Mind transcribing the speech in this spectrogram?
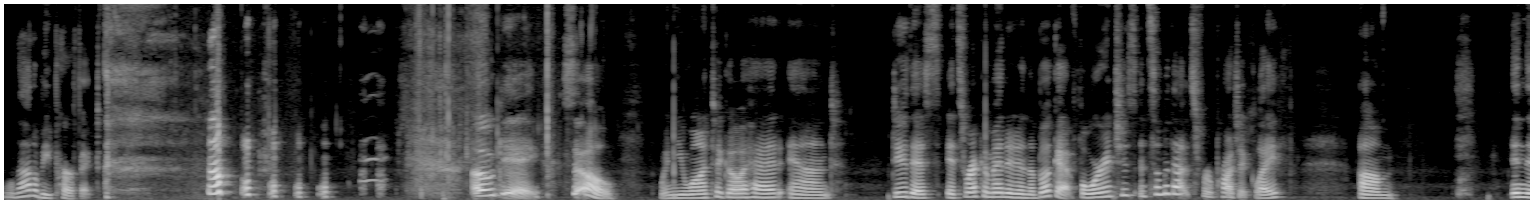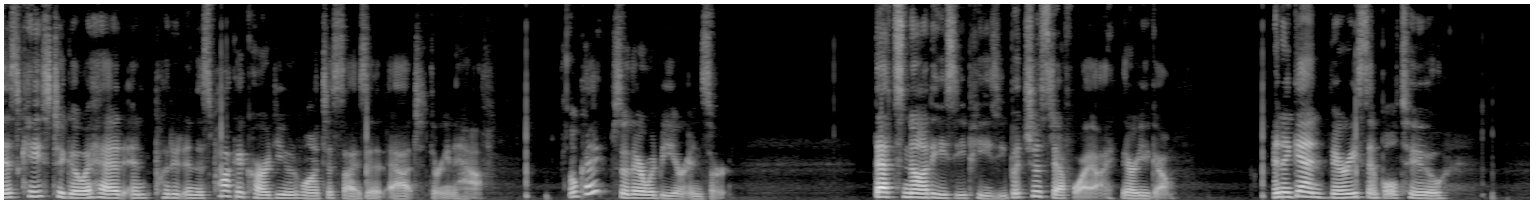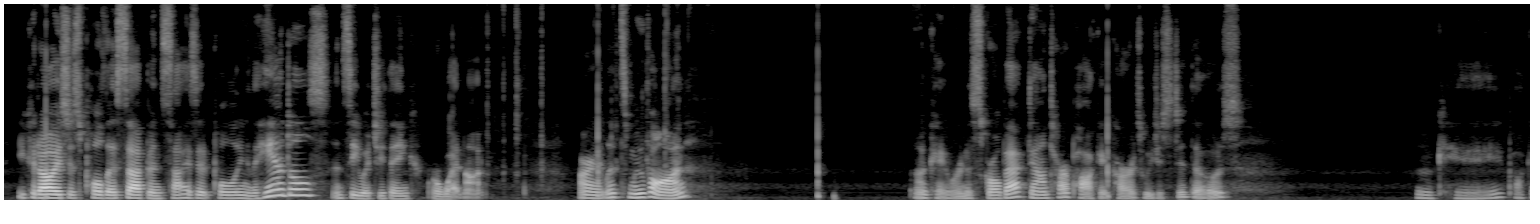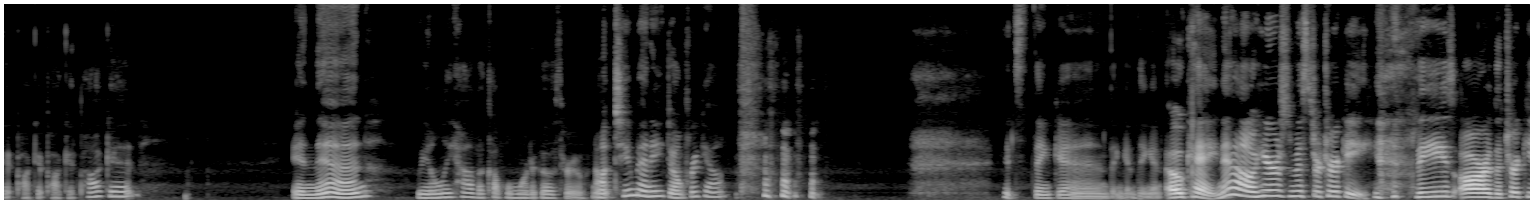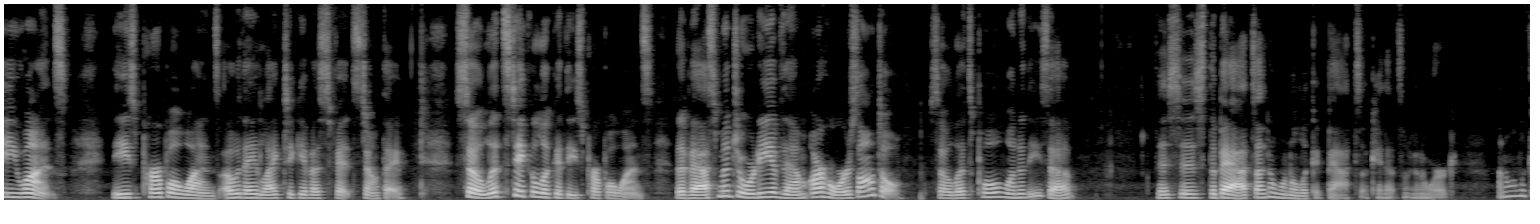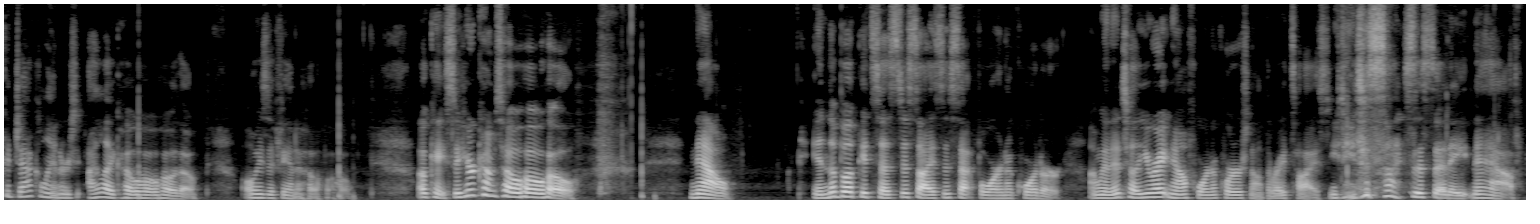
Well, that'll be perfect. okay, so when you want to go ahead and do this, it's recommended in the book at four inches, and some of that's for Project Life. Um, in this case, to go ahead and put it in this pocket card, you would want to size it at three and a half. Okay, so there would be your insert. That's not easy peasy, but just FYI, there you go. And again, very simple to you could always just pull this up and size it pulling the handles and see what you think or whatnot. All right, let's move on. Okay, we're going to scroll back down to our pocket cards. We just did those. Okay, pocket, pocket, pocket, pocket. And then we only have a couple more to go through. Not too many, don't freak out. It's thinking, thinking, thinking. Okay, now here's Mr. Tricky. These are the tricky ones. These purple ones. Oh, they like to give us fits, don't they? So let's take a look at these purple ones. The vast majority of them are horizontal. So let's pull one of these up. This is the bats. I don't want to look at bats. Okay, that's not going to work. I don't want to look at jack-o'-lanterns. I like ho, ho, ho, though. Always a fan of ho, ho, ho. Okay, so here comes ho, ho, ho. Now, in the book, it says to size this at four and a quarter. I'm going to tell you right now, four and a quarter is not the right size. You need to size this at eight and a half.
